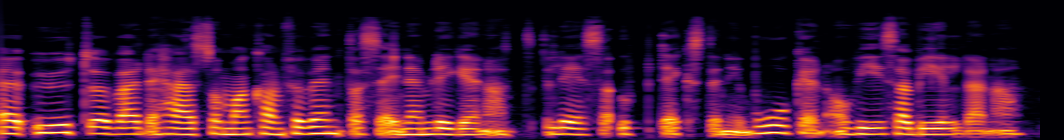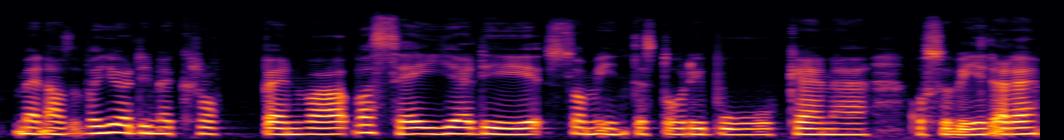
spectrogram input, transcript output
Eh, utöver det här som man kan förvänta sig, nämligen att läsa upp texten i boken och visa bilderna. Men alltså, vad gör de med kroppen? Vad, vad säger de som inte står i boken? Eh, och så vidare.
